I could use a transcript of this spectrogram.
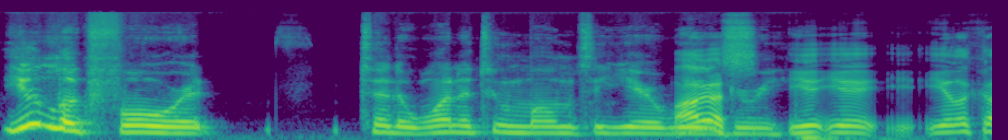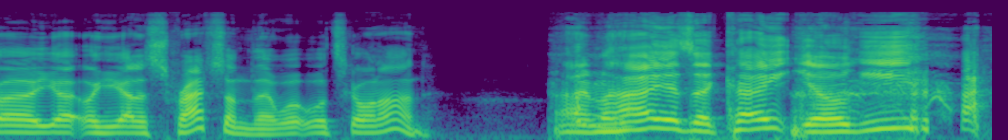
You look forward to the one or two moments a year we August, agree. you you you look uh, you got, like you got to scratch something. What, what's going on? I'm high as a kite, Yogi.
